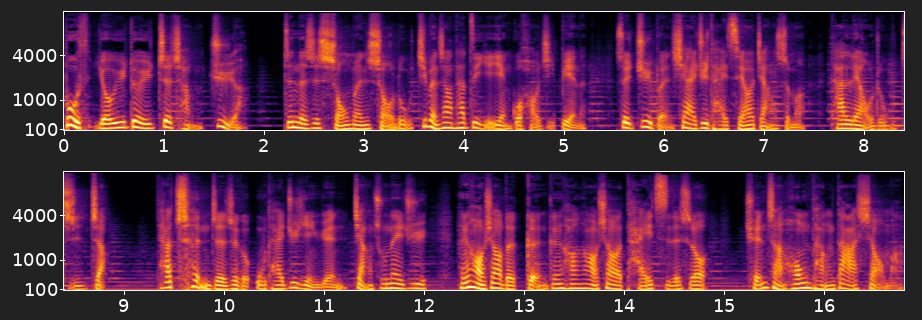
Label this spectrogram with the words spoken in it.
Booth 由于对于这场剧啊。真的是熟门熟路，基本上他自己也演过好几遍了，所以剧本下一句台词要讲什么，他了如指掌。他趁着这个舞台剧演员讲出那句很好笑的梗跟很好笑的台词的时候，全场哄堂大笑嘛。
